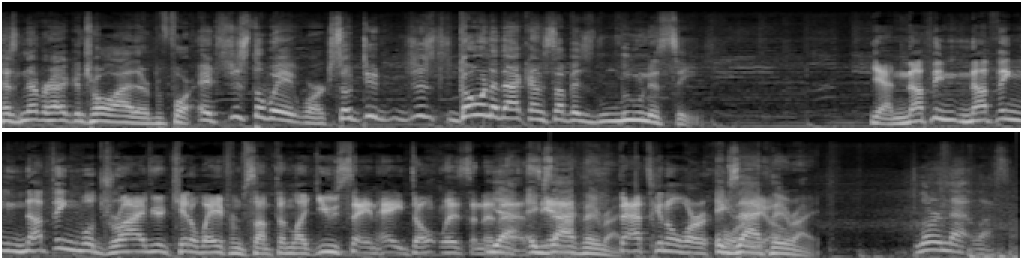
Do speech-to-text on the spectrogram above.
has never had control either before. It's just the way it works. So, dude, just going to that kind of stuff is lunacy. Yeah, nothing, nothing, nothing will drive your kid away from something like you saying, "Hey, don't listen to Yeah, this." exactly right. That's gonna work. Exactly right. Learn that lesson.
